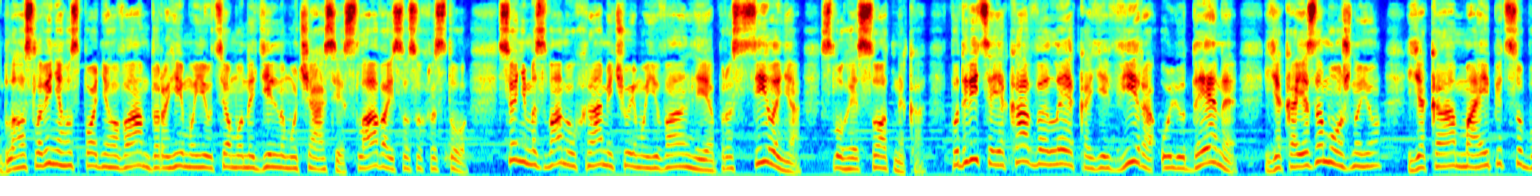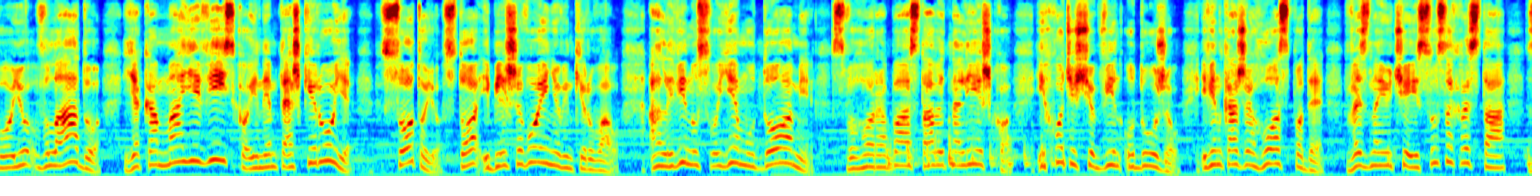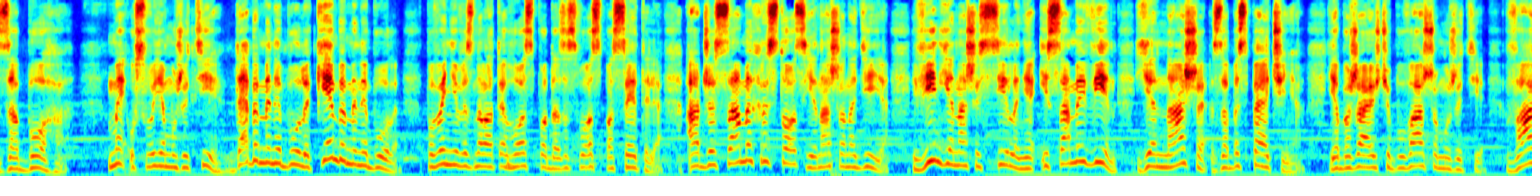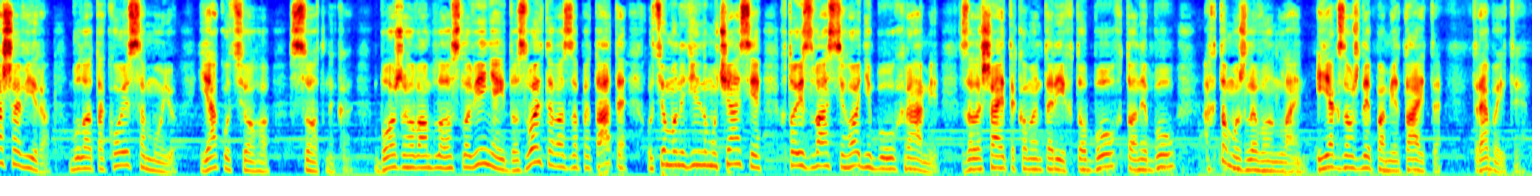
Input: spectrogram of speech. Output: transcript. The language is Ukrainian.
Благословіння Господнього вам, дорогі мої, у цьому недільному часі. Слава Ісусу Христу! Сьогодні ми з вами у храмі чуємо Євангеліє про зцілення слуги сотника. Подивіться, яка велика є віра у людини, яка є заможною, яка має під собою владу, яка має військо і ним теж керує. Сотою, сто і більше воїнів він керував. Але він у своєму домі свого раба ставить на ліжко і хоче, щоб він одужав. І він каже: Господи, визнаючи Ісуса Христа за Бога. Ми у своєму житті, де би ми не були, ким би ми не були, повинні визнавати Господа за свого Спасителя. Адже саме Христос є наша надія, Він є наше зцілення, і саме Він є наше забезпечення. Я бажаю, щоб у вашому житті ваша віра була такою самою, як у цього сотника. Божого вам благословіння і дозвольте вас запитати у цьому недільному часі, хто із вас сьогодні був у храмі. Залишайте коментарі, хто був, хто не був, а хто можливо онлайн. І як завжди, пам'ятайте, треба йти.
